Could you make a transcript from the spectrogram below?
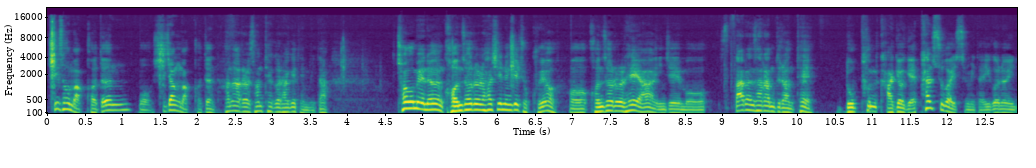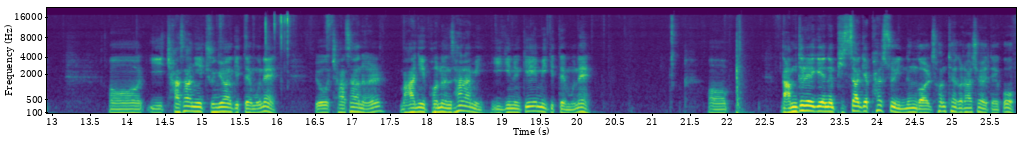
취소 마커든 뭐 시작 마커든 하나를 선택을 하게 됩니다. 처음에는 건설을 하시는 게 좋고요. 어, 건설을 해야 이제 뭐 다른 사람들한테 높은 가격에 팔 수가 있습니다. 이거는 어, 이 자산이 중요하기 때문에 요 자산을 많이 버는 사람이 이기는 게임이기 때문에 어, 남들에게는 비싸게 팔 수 있는 걸 선택을 하셔야 되고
